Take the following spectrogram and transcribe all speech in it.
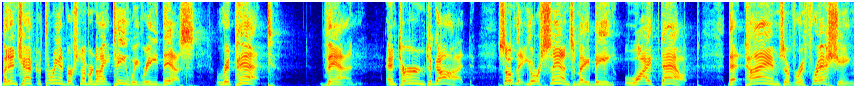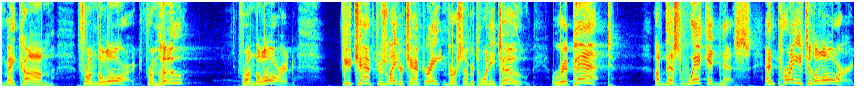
But in chapter 3 and verse number 19, we read this Repent then and turn to God so that your sins may be wiped out, that times of refreshing may come from the Lord. From who? From the Lord. A few chapters later, chapter 8 and verse number 22 repent of this wickedness and pray to the Lord.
